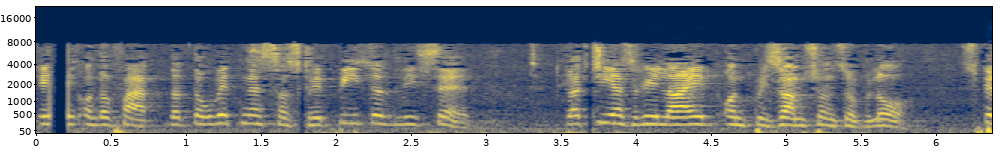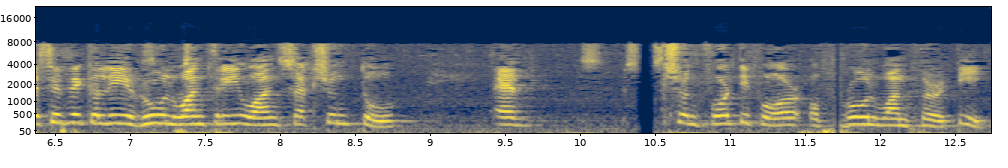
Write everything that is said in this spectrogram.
based on the fact that the witness has repeatedly said that she has relied on presumptions of law, specifically Rule 131, Section 2, and Section 44 of Rule 130.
